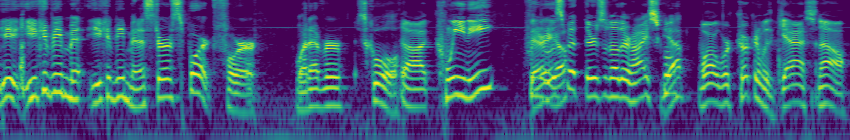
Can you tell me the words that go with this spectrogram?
you, you could be you could be minister of sport for whatever school. Uh, Queen E, Queen There. Elizabeth. There's another high school. Yep. Wow, we're cooking with gas now.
